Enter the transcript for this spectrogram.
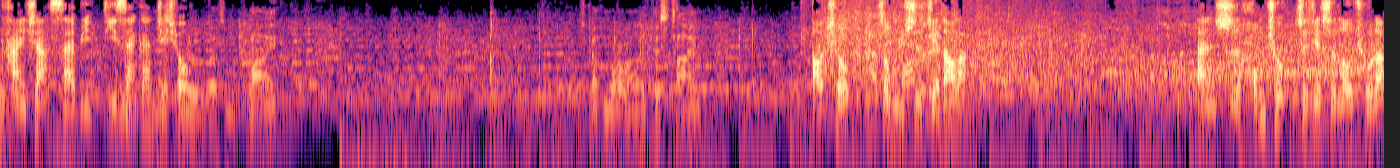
看一下塞比第三杆解球。好球，终于是解到了，但是红球直接是漏球了，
